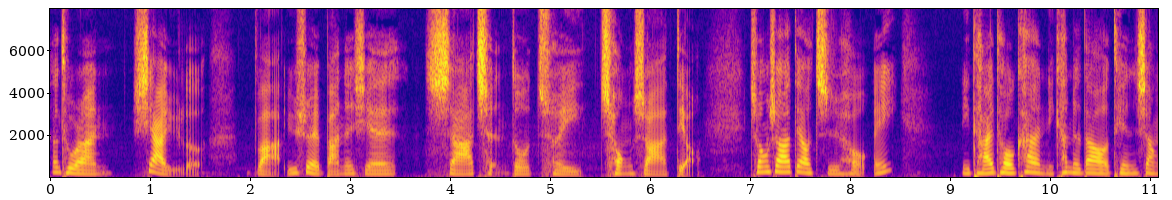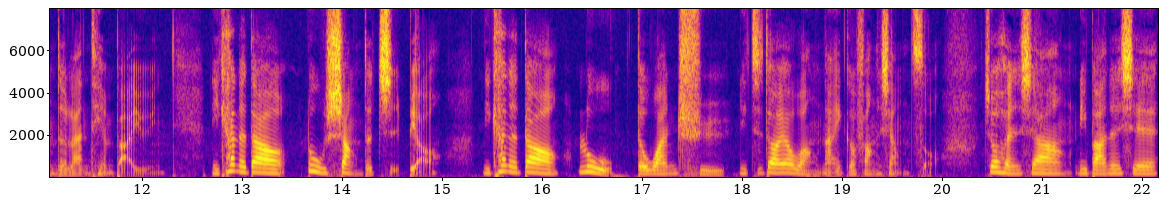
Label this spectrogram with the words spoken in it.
那突然下雨了，把雨水把那些沙尘都吹冲刷掉，冲刷掉之后，诶，你抬头看，你看得到天上的蓝天白云，你看得到。路上的指标，你看得到路的弯曲，你知道要往哪一个方向走，就很像你把那些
